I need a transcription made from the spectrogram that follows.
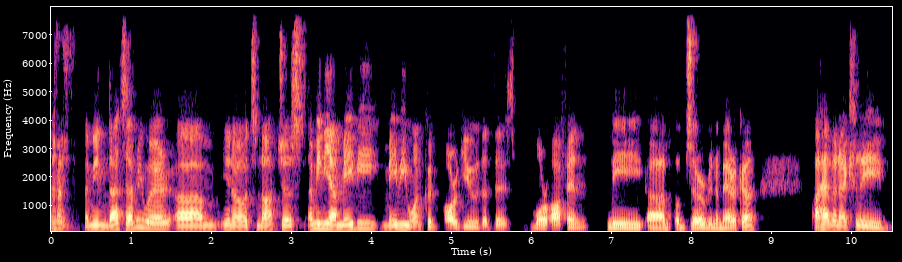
i mean that's everywhere. Um you know it's not just i mean yeah maybe maybe one could argue that this more oftenly um, observed in america. I haven't actually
